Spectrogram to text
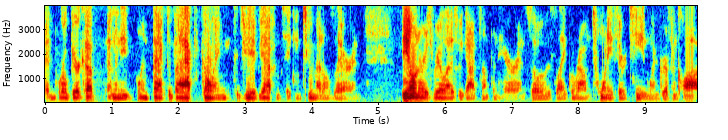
at World Beer Cup, and then he went back to back going to GABF and taking two medals there, and the owners realized we got something here, and so it was like around 2013 when Griffin Claw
